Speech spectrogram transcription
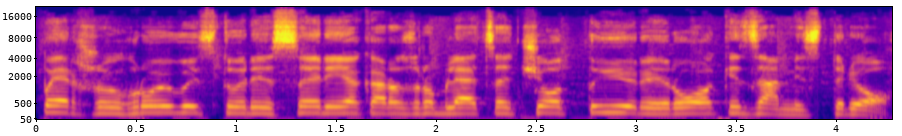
першою грою в історії серії, яка розробляється 4 роки замість трьох.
